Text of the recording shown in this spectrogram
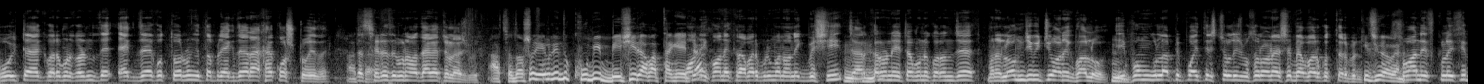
বইটা একবারে মনে করেন যে এক জায়গায় করতে পারবেন কিন্তু আপনি এক জায়গায় রাখা কষ্ট হয়ে যায়। এটা আচ্ছা। ছেড়ে দেবেন আবার জায়গায় চলে আসবে। আচ্ছা দর্শক এগুলো কিন্তু খুবই বেশি রাবার থাকে এটা। অনেক অনেক রাবার পরিমাণ অনেক বেশি। যার কারণে এটা মনে করেন যে মানে লংজিভিটি অনেক ভালো। এই ফোমগুলো আপনি পঁয়ত্রিশ চল্লিশ বছর অনায়াসে ব্যবহার করতে পারবেন। হবে সোয়ান এক্সক্লুসিভ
